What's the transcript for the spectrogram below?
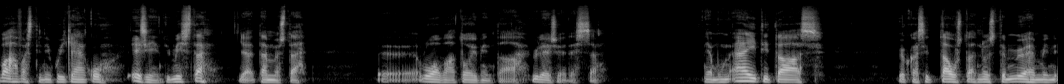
vahvasti niin kuin ikään kuin esiintymistä ja tämmöistä luovaa toimintaa yleisöedessä. Ja mun äiti taas, joka sitten tausta, no sitten myöhemmin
